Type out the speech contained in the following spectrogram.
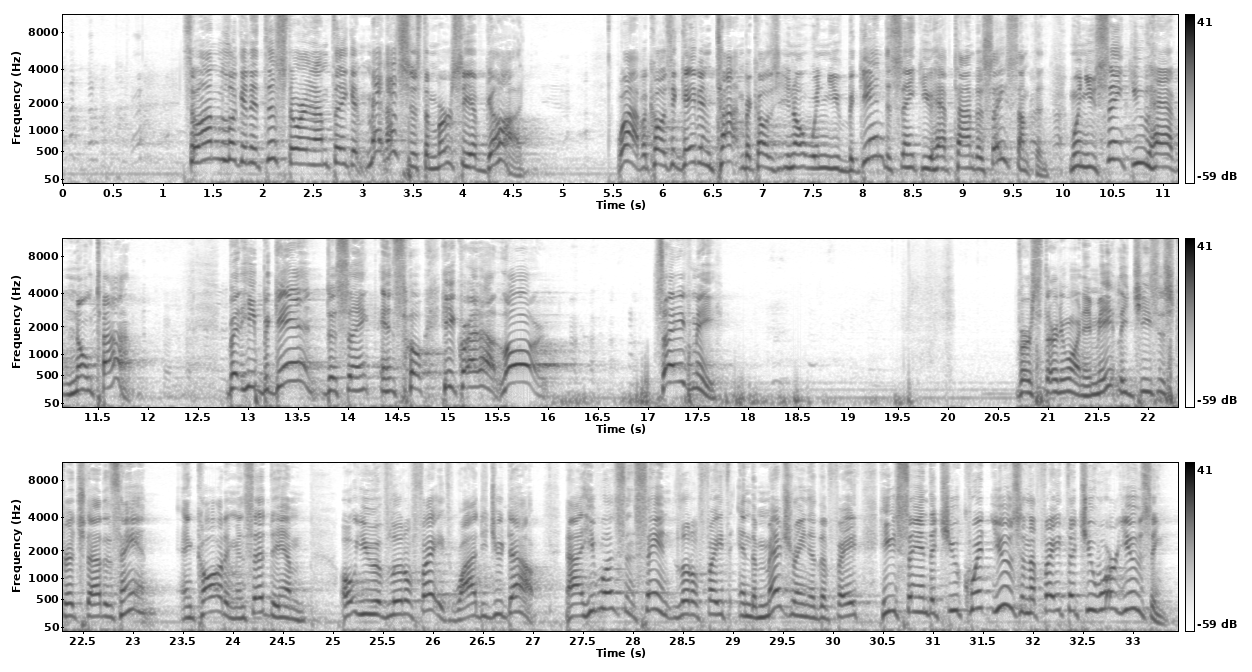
So I'm looking at this story and I'm thinking, man, that's just the mercy of God. Why? Because it gave him time. Because, you know, when you begin to sink, you have time to say something. When you sink, you have no time. But he began to sink, and so he cried out, Lord, save me. Verse 31 Immediately Jesus stretched out his hand and caught him and said to him, Oh, you of little faith, why did you doubt? Now, he wasn't saying little faith in the measuring of the faith. He was saying that you quit using the faith that you were using.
